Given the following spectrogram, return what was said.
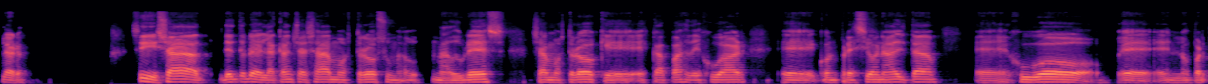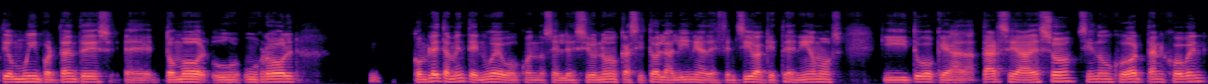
Claro. Sí, ya dentro de la cancha ya mostró su ma- madurez, ya mostró que es capaz de jugar eh, con presión alta, eh, jugó eh, en los partidos muy importantes, eh, tomó un, rol completamente nuevo cuando se lesionó casi toda la línea defensiva que teníamos y tuvo que adaptarse a eso siendo un jugador tan joven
